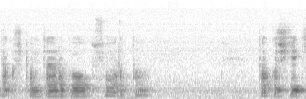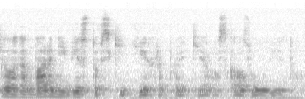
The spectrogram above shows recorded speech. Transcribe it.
Також пам'ятаю робив обзор там. Також є ті легендарні вістовські ігри, про які я розказував у відео.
